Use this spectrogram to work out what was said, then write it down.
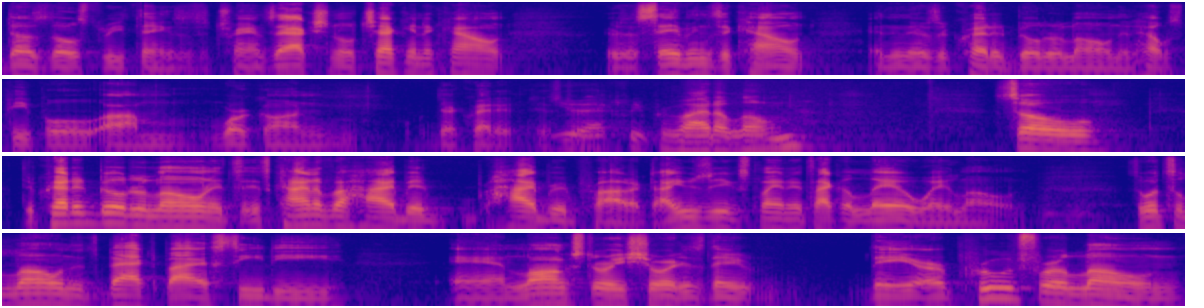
does those three things. It's a transactional checking account, there's a savings account, and then there's a credit builder loan that helps people um, work on their credit history. You actually provide a loan? So the credit builder loan, it's, it's kind of a hybrid, hybrid product. I usually explain it's like a layaway loan. So it's a loan that's backed by a CD, and long story short is they, they are approved for a loan,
